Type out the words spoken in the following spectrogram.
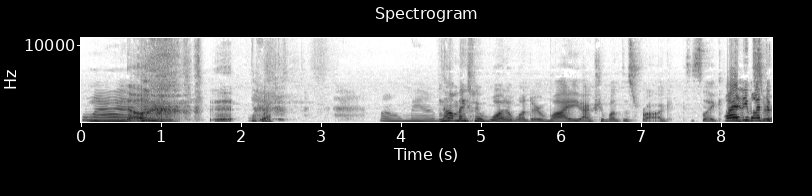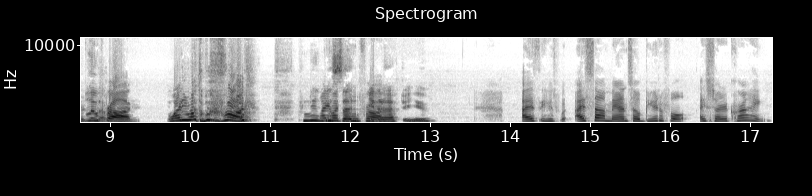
Why? No. Oh man. now it makes me want to wonder why you actually want this frog. It's like Why I'm do you want the blue that- frog? Why do you want the blue frog? Can you Why you the blue send frog? After you? I I saw a man so beautiful, I started crying.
